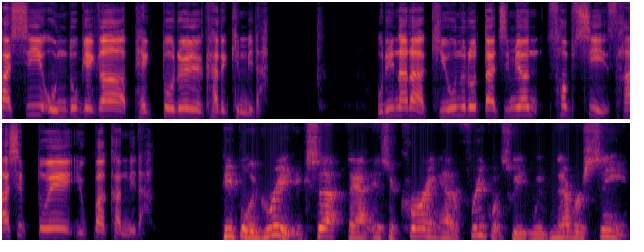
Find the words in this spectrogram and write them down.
화씨 온도계가 100도를 가리킵니다. 우리나라 기온으로 따지면 섭씨 40도에 육박합니다. people agree, except that it's occurring at a frequency we've never seen.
